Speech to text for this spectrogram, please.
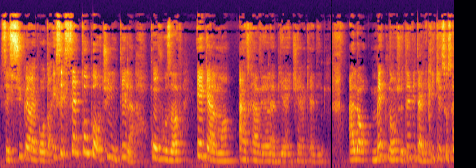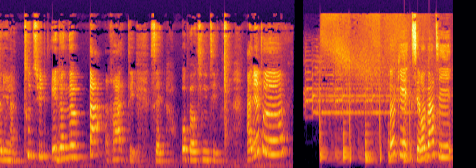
c'est super important. Et c'est cette opportunité-là qu'on vous offre également à travers la BIG Academy. Alors maintenant, je t'invite à aller cliquer sur ce lien-là tout de suite et de ne pas rater cette opportunité. À bientôt! Ok, c'est reparti!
